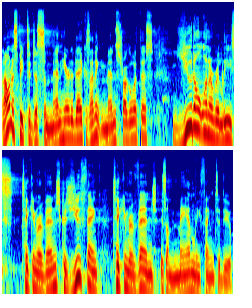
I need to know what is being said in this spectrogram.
And I want to speak to just some men here today because I think men struggle with this. You don't want to release taking revenge because you think taking revenge is a manly thing to do.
